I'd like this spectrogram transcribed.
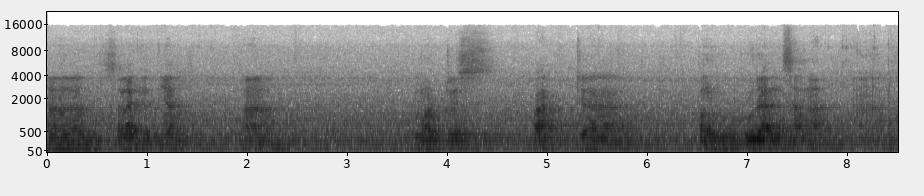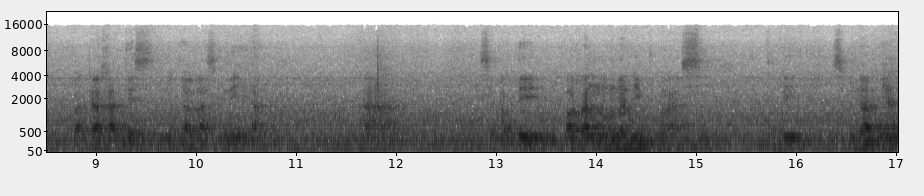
Uh, selanjutnya uh, modus pada pengguguran sanat uh, pada hadis mudallas ini ya. Nah, seperti orang memanipulasi. Jadi sebenarnya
